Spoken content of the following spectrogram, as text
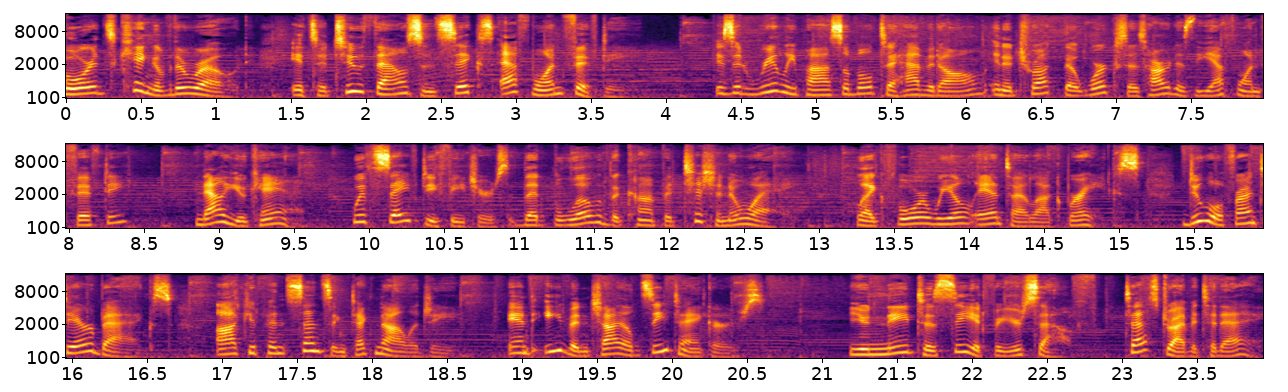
Ford's king of the road. It's a 2006 F-150. Is it really possible to have it all in a truck that works as hard as the F-150? Now you can, with safety features that blow the competition away, like four-wheel anti-lock brakes, dual front airbags, occupant sensing technology, and even child seat anchors. You need to see it for yourself. Test drive it today.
